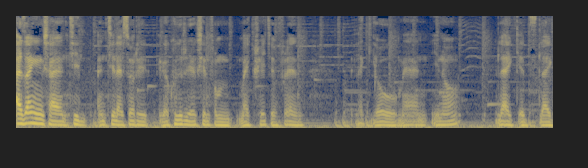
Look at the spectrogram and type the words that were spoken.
azange ngishaya until until I saw re- a cool reaction from my creative friend, like, yo, man, you know, like it's like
